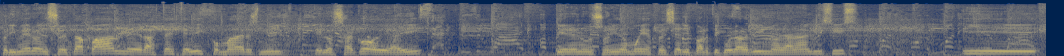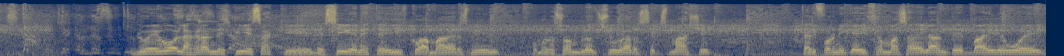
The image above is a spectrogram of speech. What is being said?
primero en su etapa under hasta este disco Mother's Milk que lo sacó de ahí. Tienen un sonido muy especial y particular, digno de análisis. Y luego las grandes piezas que le siguen este disco a Mother's Milk, como lo son Blood Sugar, Sex Magic, Californication más adelante, By the Way,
